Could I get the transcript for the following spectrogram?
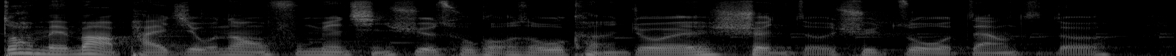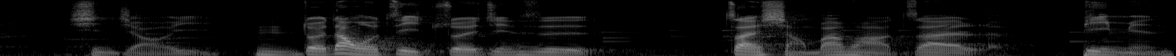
都还没办法排解我那种负面情绪的出口的时候，我可能就会选择去做这样子的性交易。嗯，对，但我自己最近是在想办法在避免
